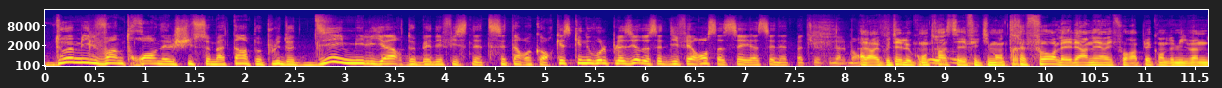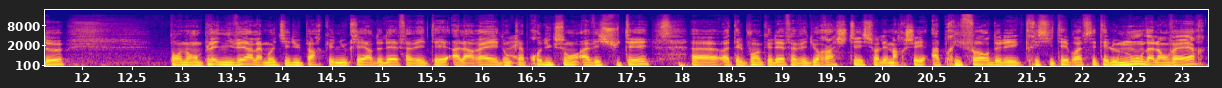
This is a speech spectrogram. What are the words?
2023, on a eu le chiffre ce matin, un peu plus de 10 milliards de bénéfices nets. C'est un record. Qu'est-ce qui nous vaut le plaisir de cette différence assez, assez nette, Mathieu, finalement? Alors écoutez, le contraste est effectivement très fort. L'année dernière, il faut rappeler qu'en 2022, pendant en plein hiver, la moitié du parc nucléaire d'EDF avait été à l'arrêt et donc ouais. la production avait chuté euh, à tel point qu'EDF avait dû racheter sur les marchés à prix fort de l'électricité. Bref, c'était le monde à l'envers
